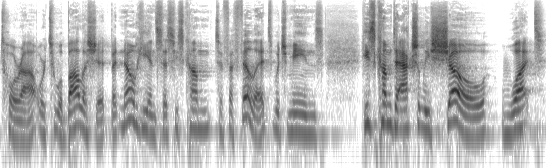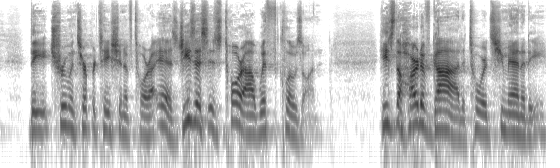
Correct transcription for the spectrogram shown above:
Torah or to abolish it, but no, he insists he's come to fulfill it, which means he's come to actually show what the true interpretation of Torah is. Jesus is Torah with clothes on. He's the heart of God towards humanity.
